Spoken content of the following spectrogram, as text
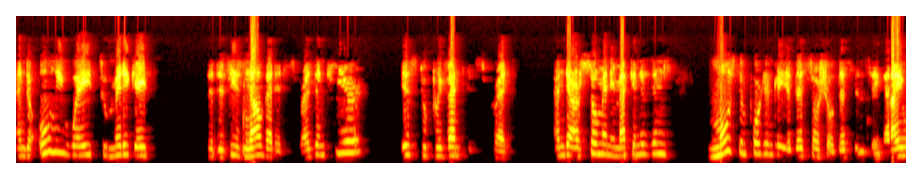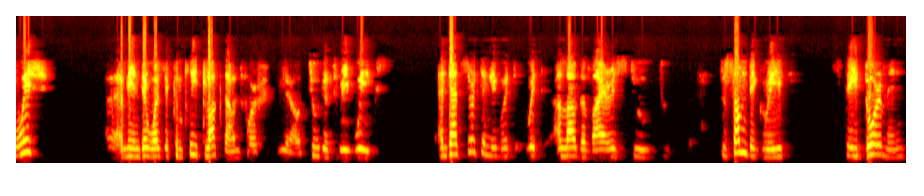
And the only way to mitigate the disease now that it's present here is to prevent its spread. And there are so many mechanisms. Most importantly, it is social distancing. And I wish I mean, there was a complete lockdown for, you know, two to three weeks. And that certainly would, would allow the virus to, to, to some degree, stay dormant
